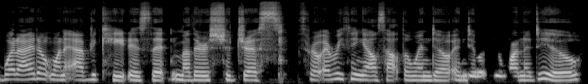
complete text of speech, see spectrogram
what I don't want to advocate is that mothers should just throw everything else out the window and do what you want to do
